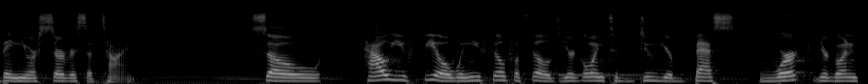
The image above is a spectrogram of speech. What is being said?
than your service of time. So, how you feel when you feel fulfilled, you're going to do your best work, you're going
